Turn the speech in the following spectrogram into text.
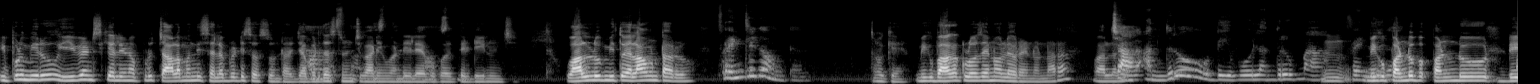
ఇప్పుడు మీరు ఈవెంట్స్కి వెళ్ళినప్పుడు చాలా మంది సెలబ్రిటీస్ వస్తుంటారు. జబర్దస్త్ నుంచి కానివ్వండి లేకపోతే. డి నుంచి. వాళ్ళు మీతో ఎలా ఉంటారు? ఫ్రెండ్లీగా ఉంటారు. ఓకే. మీకు బాగా క్లోజ్ అయిన వాళ్ళు ఎవరైనా ఉన్నారా? వాళ్ళు అందరూ డివోలు అందరూ మీకు పండు పండు డి.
